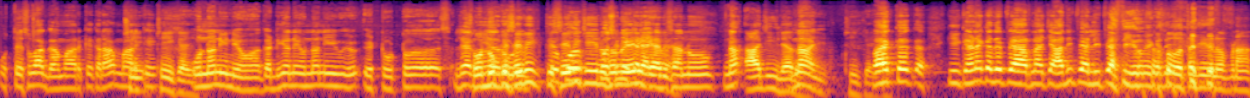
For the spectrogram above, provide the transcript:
ਉੱਤੇ ਸੁਹਾਗਾ ਮਾਰ ਕੇ ਕਰਾ ਮਾਰ ਕੇ। ਠੀਕ ਹੈ ਜੀ। ਉਹਨਾਂ ਨੇ ਨਿਉਆਂ ਕੱਢੀਆਂ ਨੇ ਉਹਨਾਂ ਨੇ ਟੁੱਟ ਲਿਆ ਤੁਹਾਨੂੰ ਕਿਸੇ ਵੀ ਕਿਸੇ ਵੀ ਚੀਜ਼ ਨੂੰ ਤੁਹਾਨੂੰ ਇਹ ਨਹੀਂ ਕਿਹਾ ਵੀ ਸਾਨੂੰ ਆਹ ਚੀਜ਼ ਲਿਆ ਦਿਓ। ਨਾ ਜੀ। ਠੀਕ ਹੈ ਇੱਕ ਕੀ ਕਹਿਣਾ ਕਦੇ ਪਿਆਰ ਨਾਲ ਚਾਹ ਦੀ ਪਿਆਲੀ ਪਿਆਤੀ ਹੋਵੇ ਕਦੇ। ਉਹ ਤਾਂ ਜੀ ਚਲੋ ਆਪਣਾ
